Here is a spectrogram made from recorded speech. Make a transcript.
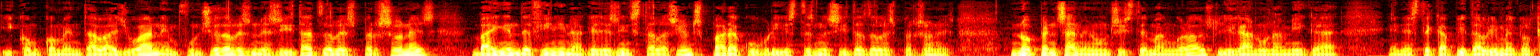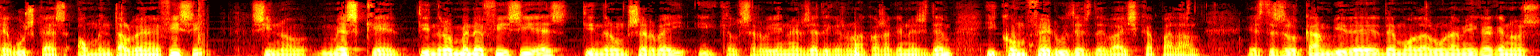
i com comentava Joan, en funció de les necessitats de les persones, vagin definint aquelles instal·lacions per a cobrir aquestes necessitats de les persones. No pensant en un sistema en gros, lligant una mica en este capitalisme que el que busca és augmentar el benefici, sinó més que tindre un benefici és tindre un servei i que el servei energètic és una cosa que necessitem i com fer-ho des de baix cap a dalt. Este és el canvi de, de model una mica que no és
